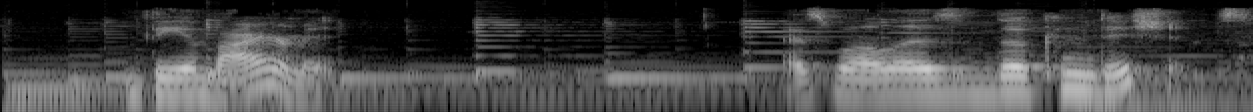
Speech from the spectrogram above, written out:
the environment as well as the conditions.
